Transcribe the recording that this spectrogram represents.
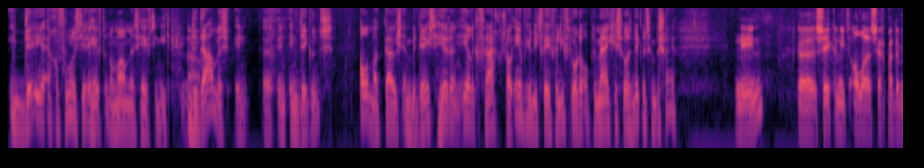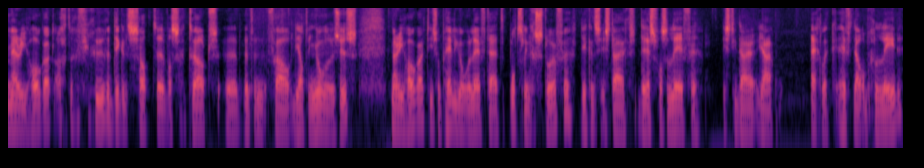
ideeën en gevoelens die hij heeft... een normaal mens heeft hij niet. Nou. De dames in, uh, in, in Dickens allemaal kuis en bedeesd. Heren, een eerlijke vraag. Zou een van jullie twee verliefd worden op de meisjes zoals Dickens hem beschrijft? Nee, uh, zeker niet alle, zeg maar, de Mary Hogarth-achtige figuren. Dickens zat, uh, was getrouwd uh, met een vrouw, die had een jongere zus. Mary Hogarth, die is op hele jonge leeftijd plotseling gestorven. Dickens is daar de rest van zijn leven, is die daar, ja, eigenlijk heeft hij daarom geleden.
